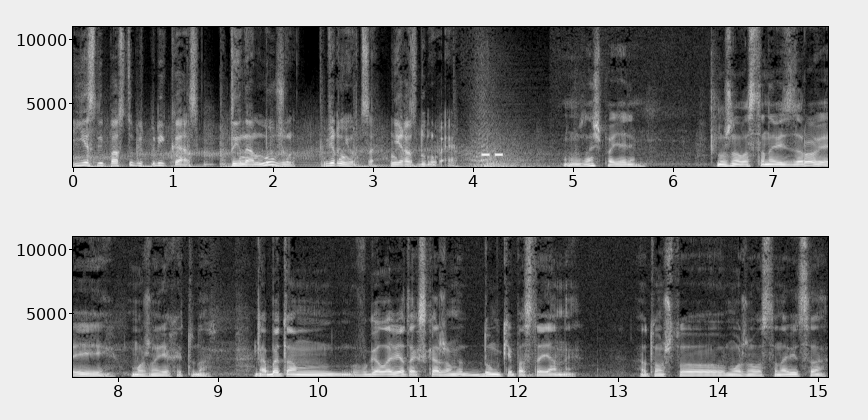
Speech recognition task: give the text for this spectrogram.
если поступит приказ «ты нам нужен», вернется, не раздумывая. Ну, значит, поедем. Нужно восстановить здоровье, и можно ехать туда. Об этом в голове, так скажем, думки постоянные. О том, что можно восстановиться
